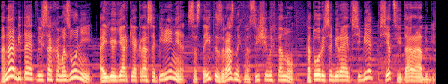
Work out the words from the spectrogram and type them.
Она обитает в лесах Амазонии, а ее яркий окрас оперения состоит из разных насыщенных тонов, который собирает в себе все цвета радуги.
